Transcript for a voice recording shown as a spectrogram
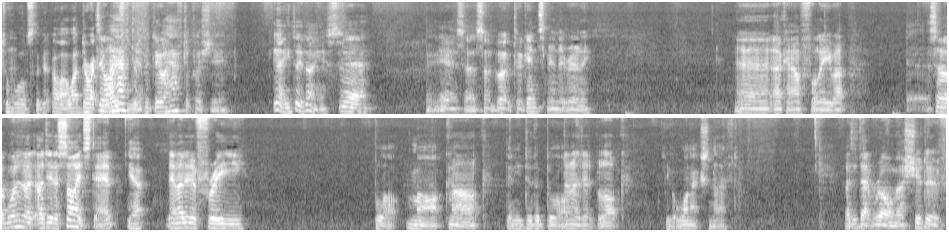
Towards the oh, like directly Do I have from to? you. Do I have to push you? Yeah, you do, don't you? Yeah. Yeah, so it's not worked against me, isn't it, really? Uh, okay, I'll follow you up. Uh, So what did I, I did a sidestep, Yeah. then I did a free Block, mark. mark, Then you did a block. then I did a block. You got one action left. I did that wrong. I should have.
